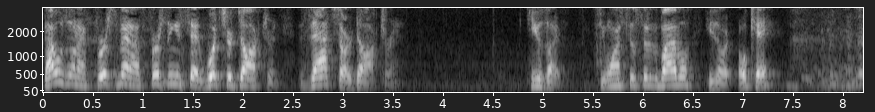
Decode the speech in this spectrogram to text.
That was when I first met him. The first thing he said, What's your doctrine? That's our doctrine. He was like, If you want to still study the Bible, he's like, Okay.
